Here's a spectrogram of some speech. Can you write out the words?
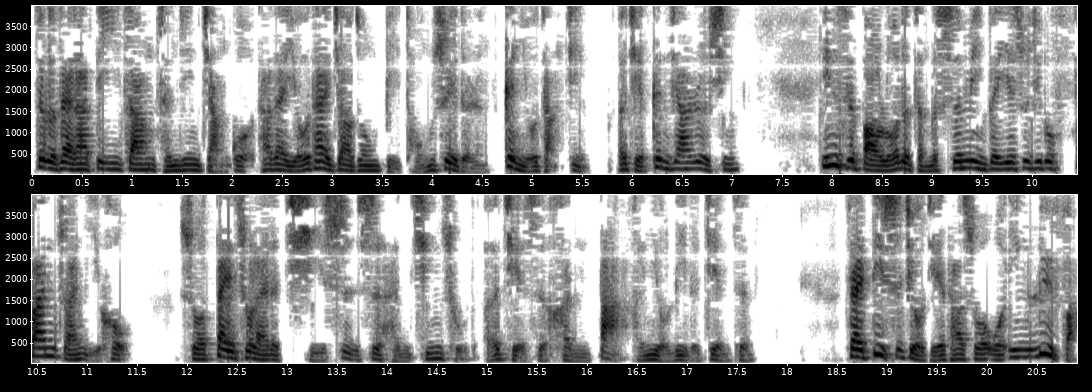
这个在他第一章曾经讲过，他在犹太教中比同岁的人更有长进，而且更加热心。因此，保罗的整个生命被耶稣基督翻转以后，所带出来的启示是很清楚的，而且是很大很有力的见证。在第十九节，他说：“我因律法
